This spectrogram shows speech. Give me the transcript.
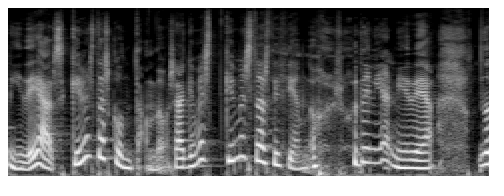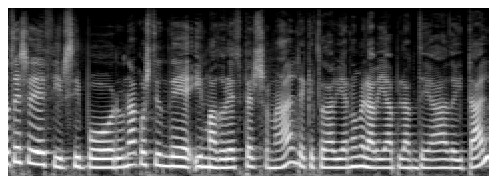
ni ideas. ¿Qué me estás contando? O sea, ¿qué me, ¿qué me, estás diciendo? No tenía ni idea. No te sé decir si por una cuestión de inmadurez personal, de que todavía no me lo había planteado y tal,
